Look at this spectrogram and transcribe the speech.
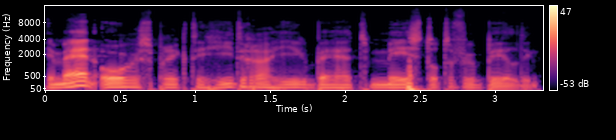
In mijn ogen spreekt de Hydra hierbij het meest tot de verbeelding.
